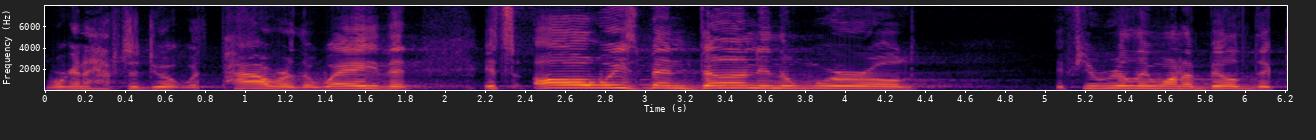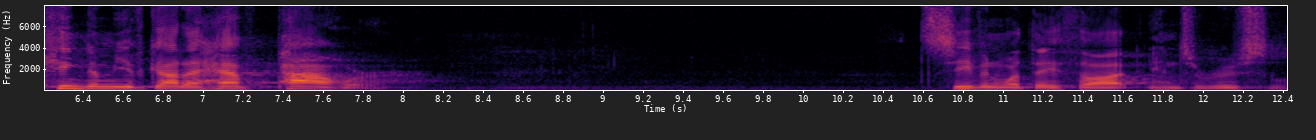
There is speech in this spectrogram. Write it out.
We're going to have to do it with power, the way that it's always been done in the world if you really want to build the kingdom, you've got to have power. It's even what they thought in Jerusalem.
